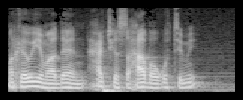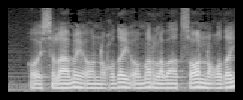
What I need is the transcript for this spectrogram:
Markay u yimaadeen xajka saxaaba ugu timi oo islaamay oo noqday oo mar labaad soo noqday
